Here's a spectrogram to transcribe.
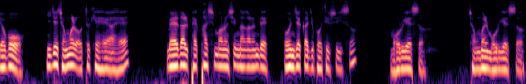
여보, 이제 정말 어떻게 해야 해? 매달 180만 원씩 나가는데 언제까지 버틸 수 있어? 모르겠어. 정말 모르겠어.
